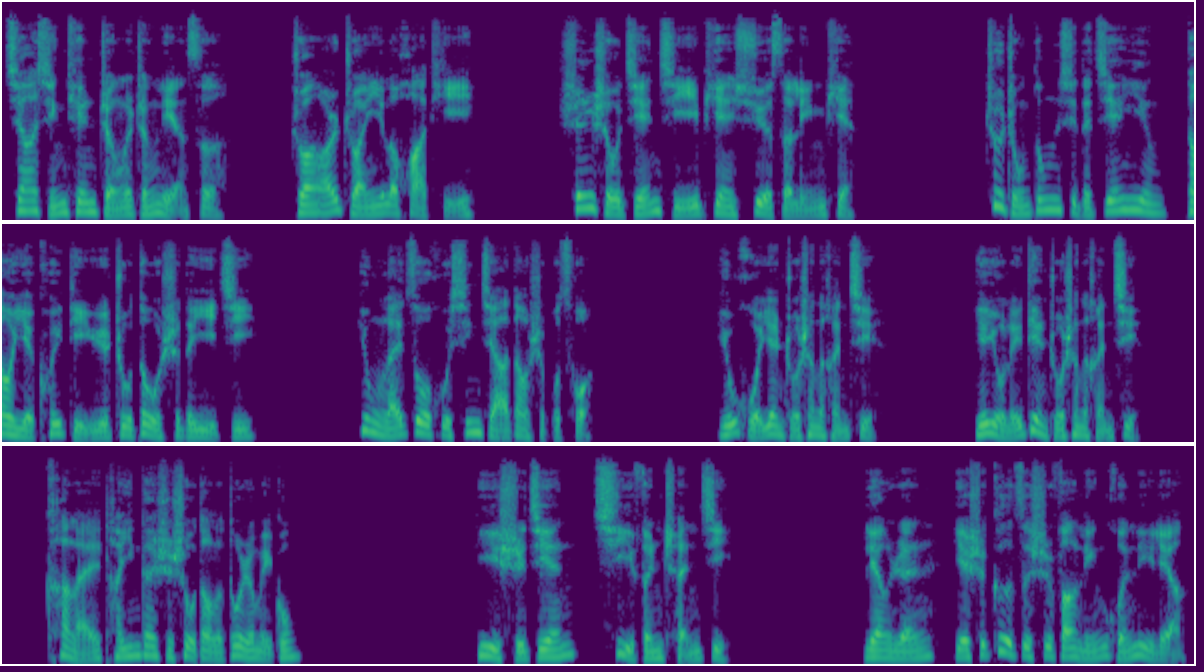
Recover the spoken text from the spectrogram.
嘉行天整了整脸色，转而转移了话题，伸手捡起一片血色鳞片。这种东西的坚硬，倒也亏抵御住斗士的一击，用来做护心甲倒是不错。有火焰灼伤的痕迹，也有雷电灼伤的痕迹。看来他应该是受到了多人围攻。一时间气氛沉寂，两人也是各自释放灵魂力量，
